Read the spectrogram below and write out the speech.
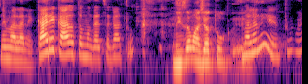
नाही मला नाही. काय रे काय होतं मगाचं? गा तू. निजा माझ्या तू मला नाही येत, तू म्हण.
